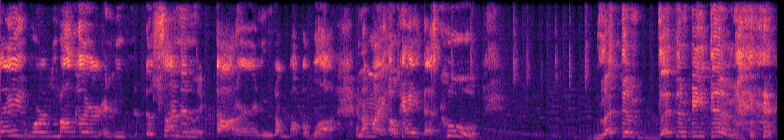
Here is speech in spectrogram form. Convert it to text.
they were mother and the son Really? and daughter and blah blah blah blah. And I'm like, okay, that's cool. Let them let them be them.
